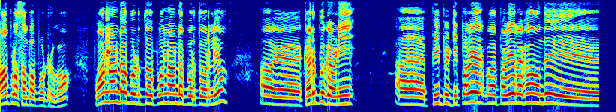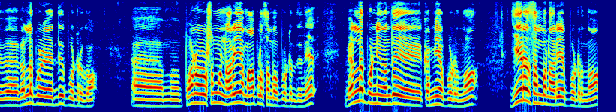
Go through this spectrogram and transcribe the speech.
மாப்பிள சம்பா போட்டிருக்கோம். போன ஆண்டை பொறுத்த போன ஆண்டை பொறுத்தவரையிலையும் கருப்பு கவனி பிபிடி பழைய பழைய ரகம் வந்து வெ- வெள்ளை பொன்னி வந்து போட்டிருக்கோம். போன வருஷமும் நிறைய மாப்பிளை சம்பா போட்டிருந்தது. வெள்ளை பொண்ணி வந்து கம்மியாக போட்டிருந்தோம். ஜீர சம்பா நிறைய போட்டிருந்தோம்.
